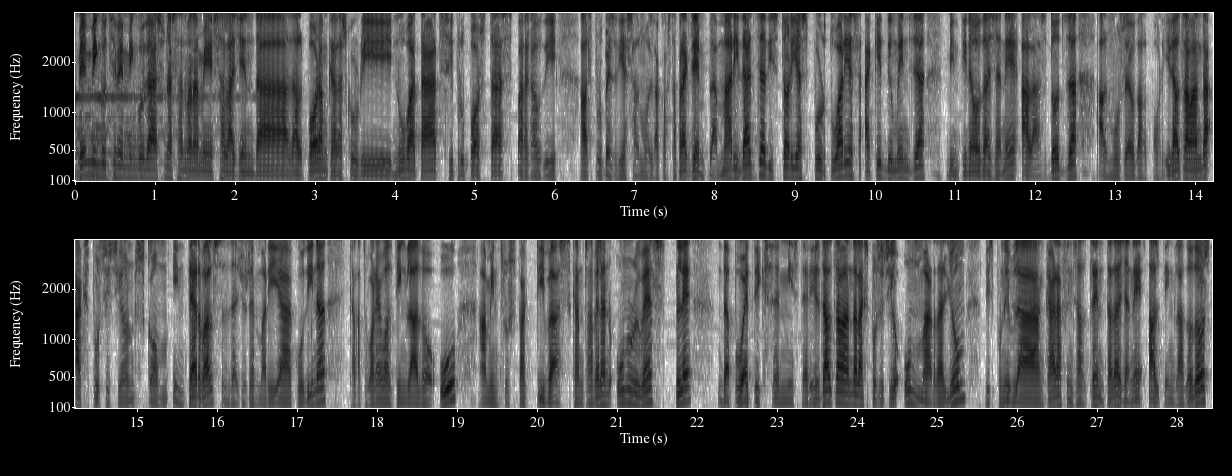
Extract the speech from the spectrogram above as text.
Benvinguts i benvingudes una setmana més a l'agenda del Port amb què descobrir novetats i propostes per gaudir els propers dies al Moll de Costa. Per exemple, maridatge d'històries portuàries aquest diumenge 29 de gener a les 12 al Museu del Port. I d'altra banda, exposicions com Intervals de Josep Maria Codina, que la trobareu al Tinglado 1, amb introspectives que ens revelen un univers ple de poètics misteris. D'altra banda, l'exposició Un mar de llum, disponible encara fins al 30 de gener al Tinglado 2,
